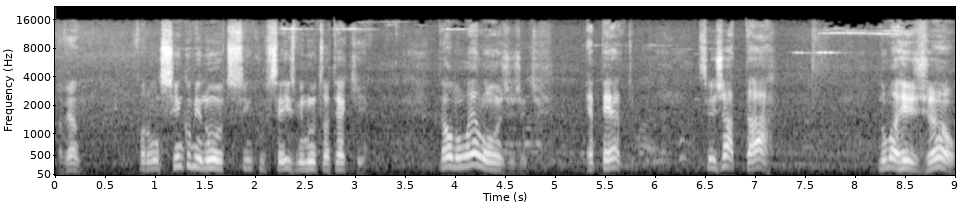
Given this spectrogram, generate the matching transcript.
Tá vendo? Foram uns 5 minutos, 5, 6 minutos até aqui. Então não é longe, gente. É perto. Você já está numa região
